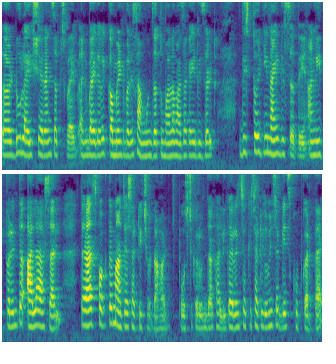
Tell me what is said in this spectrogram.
तर do like share and subscribe. आणि बाय द वे कमेंटमध्ये सांगून जा तुम्हाला माझा काही रिझल्ट दिसतोय की नाही दिसत आहे आणि इथपर्यंत आला असाल तर आज फक्त माझ्यासाठी छोटा हार्ट पोस्ट करून जा खाली. कारण सखीसाठी तुम्ही सगळेच खूप करताय.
